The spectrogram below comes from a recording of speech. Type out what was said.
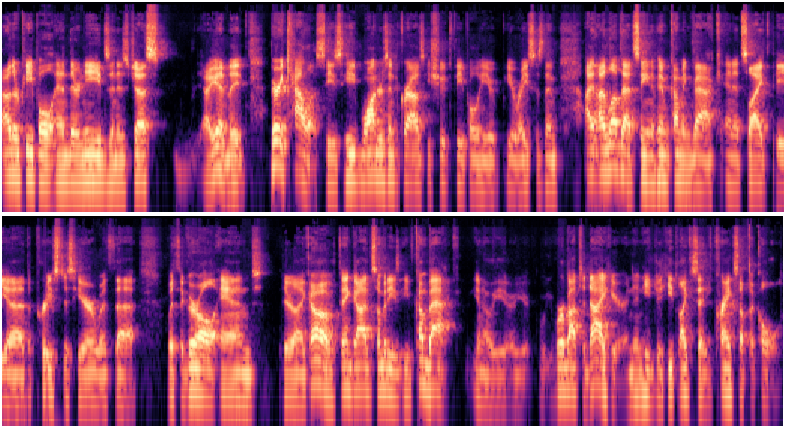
other people and their needs, and is just again they, very callous. He's he wanders into crowds, he shoots people, he, he erases them. I, I love that scene of him coming back, and it's like the uh, the priest is here with uh, with the girl, and they're like, "Oh, thank God, somebody's you've come back." you know, you're, you're, we're about to die here. And then he, he, like I said, he cranks up the cold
